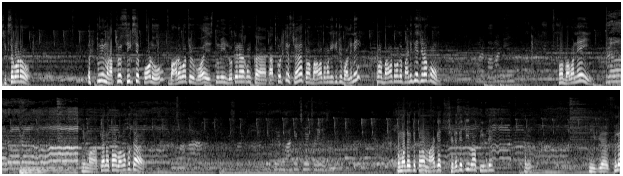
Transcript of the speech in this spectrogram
সিক্স পড়ো? তুমি মাত্র সিক্সে পড়ো বারো বছর বয়স তুমি এই লোকের এরকম কাজ করতে এসছো হ্যাঁ? তোমার বাবা তোমাকে কিছু বলেনি? তোমার বাবা তোমাকে পাঠিয়ে দিয়েছে এরকম? তোমার বাবা নেই? মা কেন? তোমার বাবা কোথায়? তোমাদেরকে তোমার মাকে ছেড়ে দিয়েছি বা পিমড়ে হ্যালো। ফেলে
